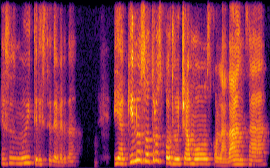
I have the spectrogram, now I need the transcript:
Eso es muy triste de verdad. Y aquí nosotros pues luchamos con la danza,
